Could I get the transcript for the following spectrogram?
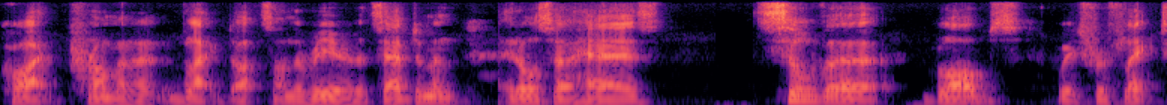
quite prominent black dots on the rear of its abdomen. It also has silver blobs which reflect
